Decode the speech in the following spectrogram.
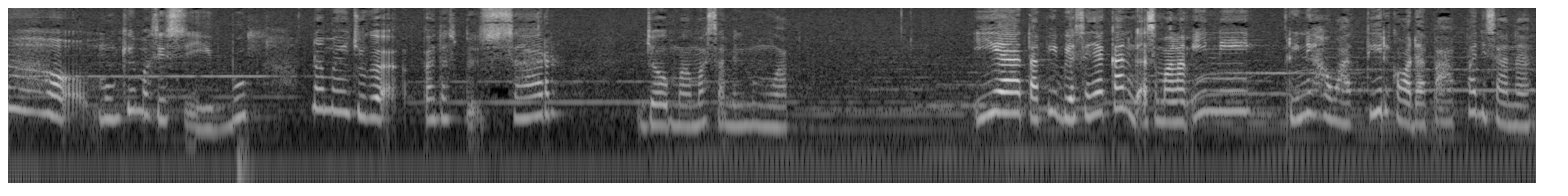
Oh, mungkin masih sibuk. Namanya juga pentas besar. Jawab mama sambil menguap. Iya, tapi biasanya kan nggak semalam ini. Rini khawatir kalau ada apa-apa di sana.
